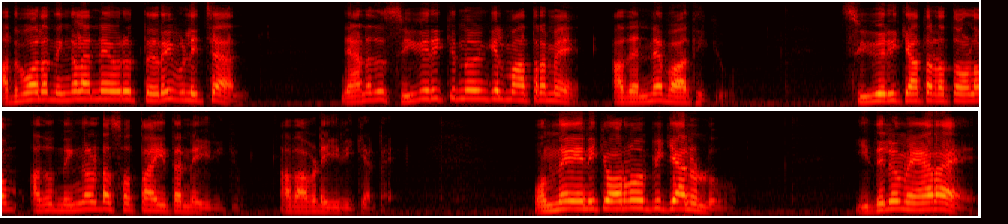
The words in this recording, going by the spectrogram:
അതുപോലെ നിങ്ങൾ എന്നെ ഒരു തെറി വിളിച്ചാൽ ഞാനത് സ്വീകരിക്കുന്നുവെങ്കിൽ മാത്രമേ അതെന്നെ ബാധിക്കൂ. സ്വീകരിക്കാത്തിടത്തോളം അത് നിങ്ങളുടെ സ്വത്തായി തന്നെ ഇരിക്കും. അതവിടെ ഇരിക്കട്ടെ. ഒന്നേ എനിക്ക് ഓർമ്മിപ്പിക്കാനുള്ളൂ. ഇതിലുമേറെ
